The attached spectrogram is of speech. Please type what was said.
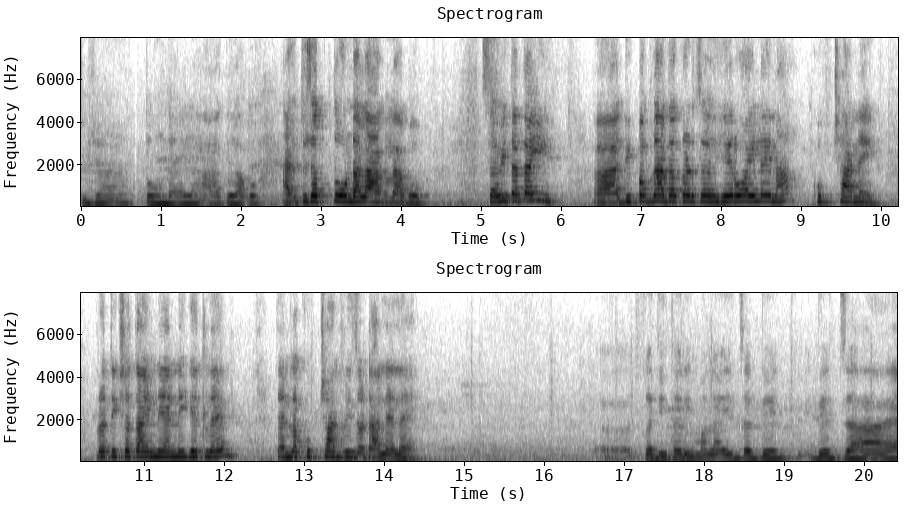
तुझ्या तोंडाला आग लागो. अरे तुझ्या तोंडाला आग लागो. सविता ताई दीपक दादाकडचं हेअर ऑइल आहे ना खूप छान आहे. प्रतीक्षा ताईंनी यांनी घेतलंय. त्यांना खूप छान रिझल्ट आलेला आहे. कधीतरी मला इज्जत देत देत जा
